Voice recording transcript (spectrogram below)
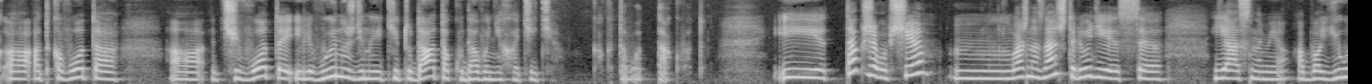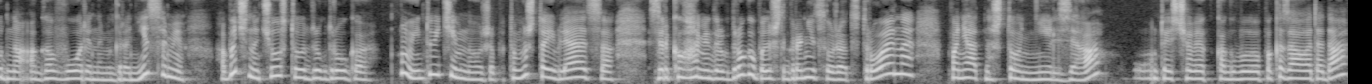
а, от кого-то чего-то или вынуждены идти туда-то, куда вы не хотите. Как-то вот так вот. И также вообще важно знать, что люди с ясными, обоюдно оговоренными границами обычно чувствуют друг друга, ну, интуитивно уже, потому что являются зеркалами друг друга, потому что границы уже отстроены, понятно, что нельзя, то есть человек как бы показал это, да,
